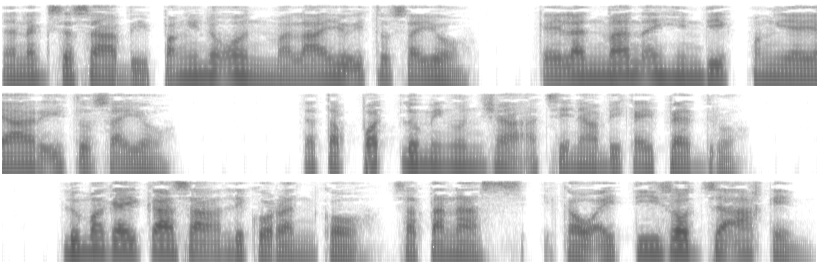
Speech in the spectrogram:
na nagsasabi, Panginoon, malayo ito sa iyo Kailanman ay hindi mangyayari ito sa iyo. Natapot lumingon siya at sinabi kay Pedro, Lumagay ka sa likuran ko, Satanas, ikaw ay tisod sa akin,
